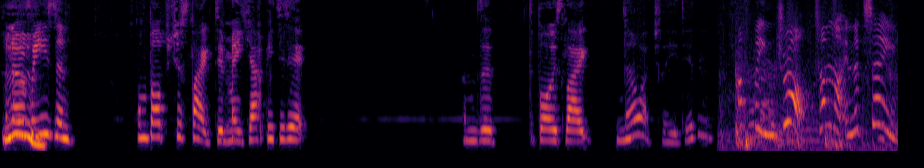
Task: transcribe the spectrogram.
for no Mm. reason. And Bob's just like, didn't make you happy, did it? And the, the boy's like, no, actually, he didn't. I've been dropped. I'm not in the team.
